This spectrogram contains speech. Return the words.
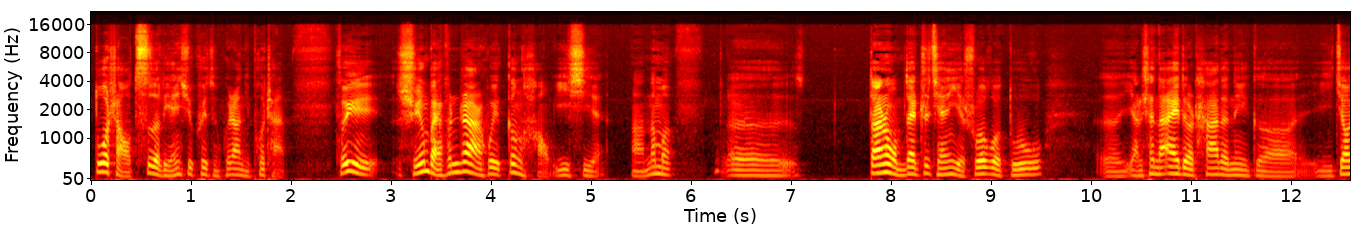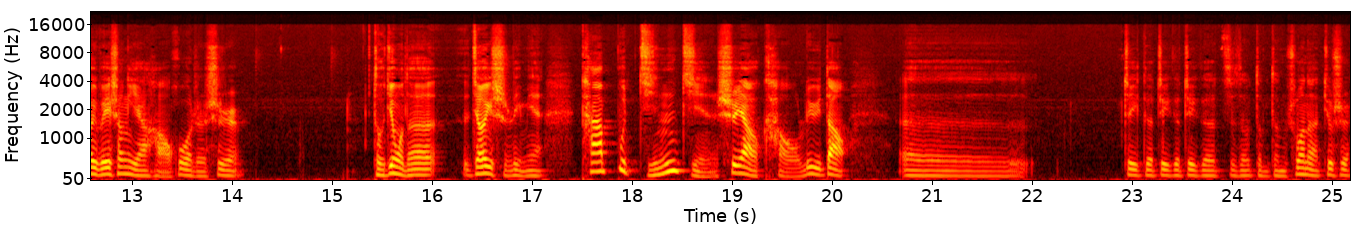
多少次连续亏损会让你破产，所以使用百分之二会更好一些啊。那么，呃，当然我们在之前也说过，读呃亚历山大·艾德他的那个以交易为生也好，或者是走进我的交易室里面，他不仅仅是要考虑到，呃。这个这个这个怎怎怎么怎么说呢？就是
